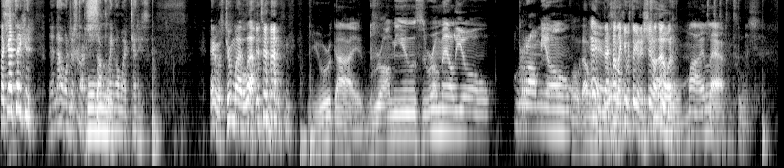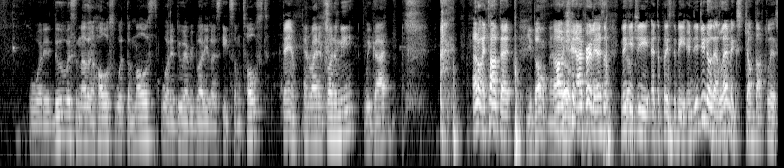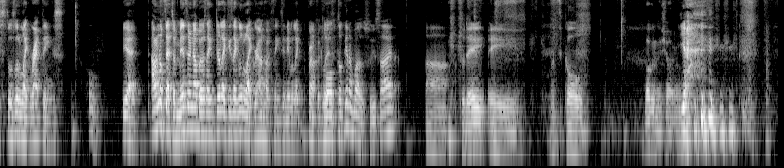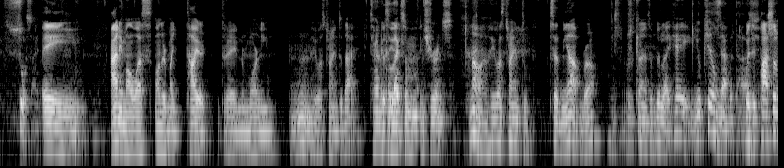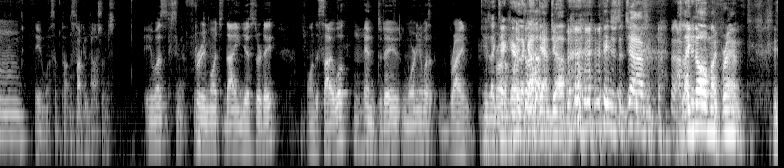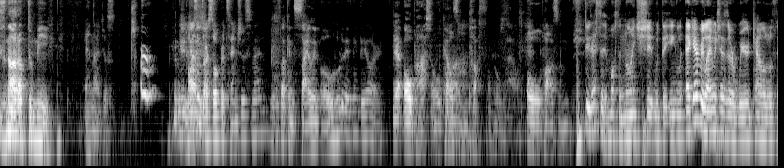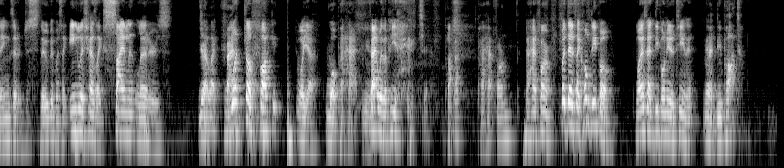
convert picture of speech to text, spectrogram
I can't take it. Then that one just starts suckling on my titties. Anyways, to my left. Your guy, Romeo's Romelio, Romeo. oh, that one. And- That sounded like he was taking a shit on that one. To one. my left. What it do? It's another host with the most. What it do, everybody? Let's eat some toast. Damn. And right in front of me, we got. I know I taught that. You don't, man. Okay, apparently that's a Nikki G at the place to be. And did you know that lemmings jumped off cliffs? Those little like rat things. Oh. Yeah. I don't know if that's a myth or not, but it was like they're like these like little like groundhog things, and they would like run off a cliff. Well, talking about suicide, uh, today a what's it called? Welcome to the show, everyone. yeah. Suicide. A animal was under my tire today in the morning. Mm. He was trying to die. Time to Because he- collect some insurance. No, he was trying to set me up, bro. He was trying to be like, "Hey, you killed me." Sabotage. was it possum? It was a possum. Fucking possums. He was These things are freaky. pretty much dying yesterday on the sidewalk, Mhm. and today morning was right. He's like, take care of the goddamn job. Finish the job. It's like, no, my friend, it's not up to me. And I just Possums are so pretentious, man. They're fucking silent O. Who do they think they are? Yeah, old possum. Old Come possum. on. possum. Oh wow. Old possum. Dude, that's the most annoying shit with the English. Like every language has their weird kind of little things that are just stupid. But it's like English has like silent letters. Yeah, like fat. What the fuck? Well, yeah, Well, Pahat. You know. fat with a p. Pahat farm. Pat Farm. But then it's like Home Depot. Why does that depot need a T in it? Yeah, Depot.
